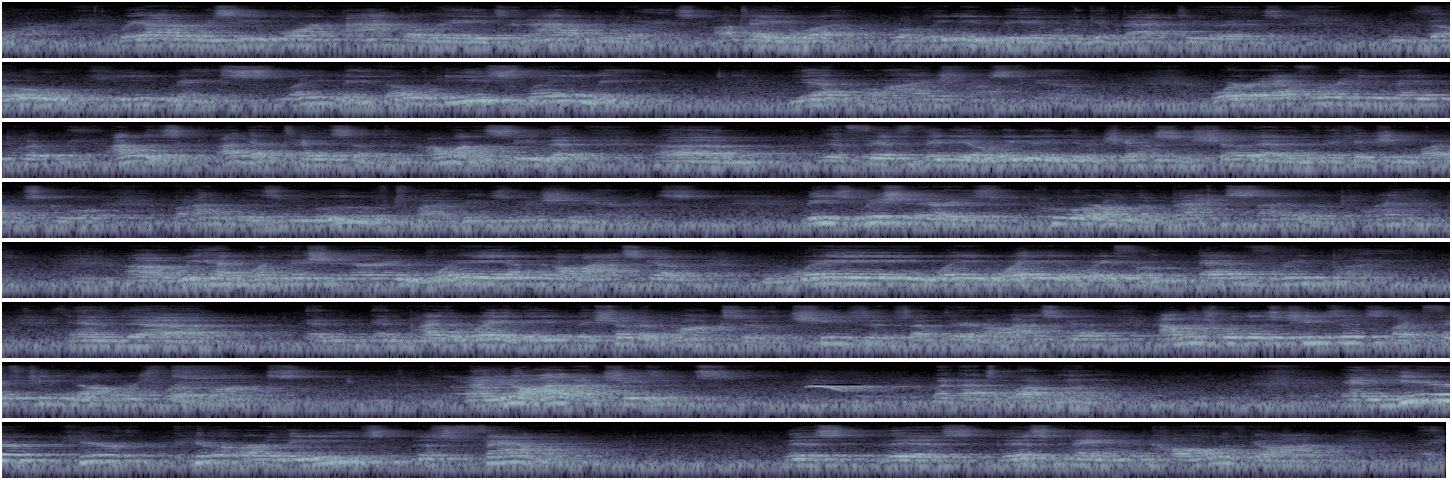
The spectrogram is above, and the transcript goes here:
We ought to receive more accolades and attaboys. I'll tell you what, what we need to be able to get back to is though he may slay me, though he slay me, yet will I trust him. Wherever he may put me. I was I gotta tell you something. I want to see that um, the fifth video. We didn't get a chance to show that in Vacation Bible School, but I was moved by these missionaries. These missionaries who are on the back side of the planet. Uh, we had one missionary way up in Alaska, way, way, way away from everybody. And uh, and, and by the way, they, they showed a box of Cheez-Its up there in Alaska. How much were those Cheez-Its? Like $15 for a box? Now, you know I like Cheez-Its, that's a lot of money. And here, here, here are these, this family, this, this, this man, called of God,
